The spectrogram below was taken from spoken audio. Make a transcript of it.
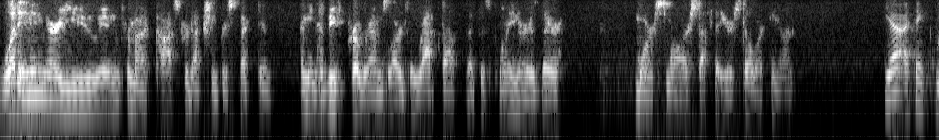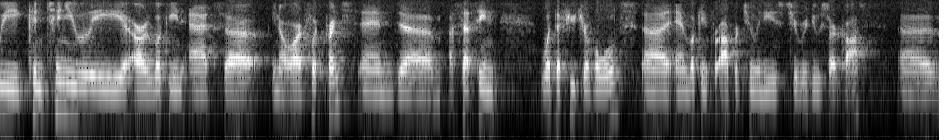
what inning are you in from a cost reduction perspective? I mean, have these programs largely wrapped up at this point, or is there more smaller stuff that you're still working on? Yeah, I think we continually are looking at, uh, you know, our footprint and um, assessing what the future holds, uh, and looking for opportunities to reduce our costs. Uh,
